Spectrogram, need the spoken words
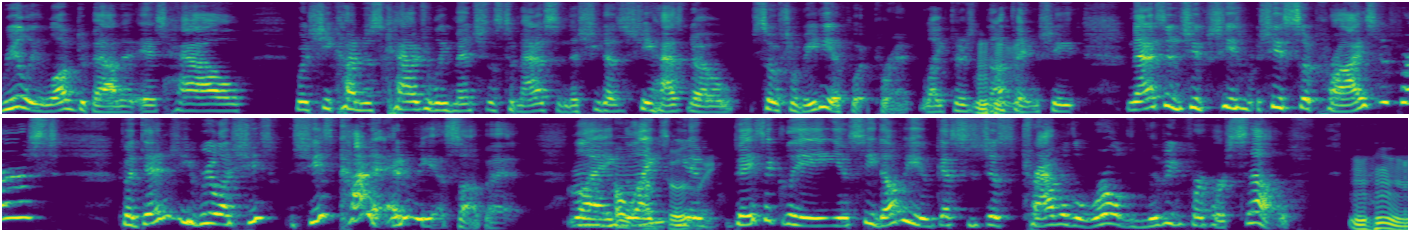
really loved about it is how when she kind of just casually mentions to madison that she does she has no social media footprint like there's Mhm. nothing she madison she, she's she's surprised at first but then you realize she's she's kind of envious of it like Oh, like you know, basically you know, cw gets to just travel the world living for herself. Hmm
